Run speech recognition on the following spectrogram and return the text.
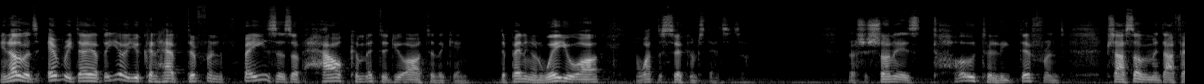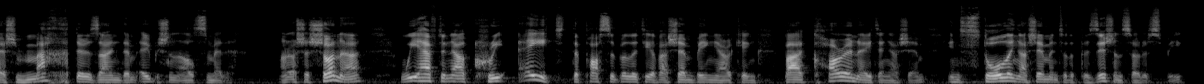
In other words, every day of the year you can have different phases of how committed you are to the king, depending on where you are and what the circumstances are. Rosh Hashanah is totally different. On Rosh Hashanah, we have to now create the possibility of Hashem being our king by coronating Hashem, installing Hashem into the position, so to speak.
